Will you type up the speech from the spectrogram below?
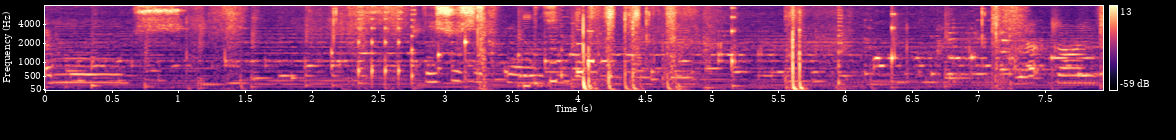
Emeralds. Let's just explore and find today. Yep, guys.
